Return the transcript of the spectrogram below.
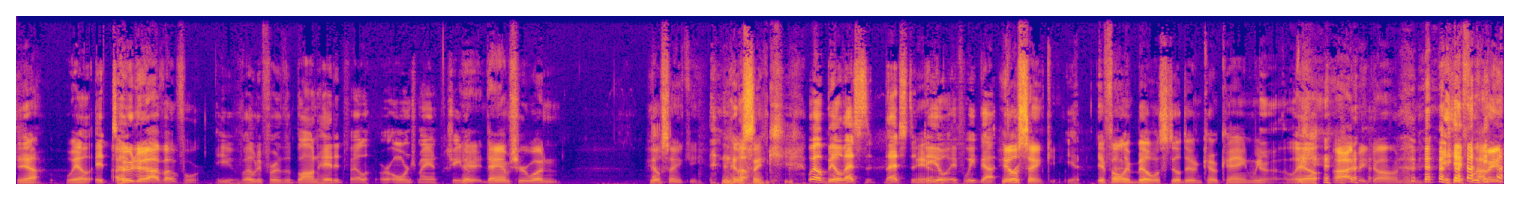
Yeah. Well, it took, Who did I vote for? you voted for the blonde-headed fella or orange man, Cheeto. It damn sure wasn't Helsinki. Helsinki. Well, Bill, that's the that's the Yeah. deal. If we've got three- Helsinki. yeah. If only Bill was still doing cocaine, we. Well, I'd be gone. I mean, if we, I mean,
